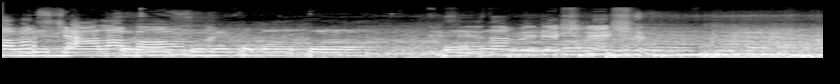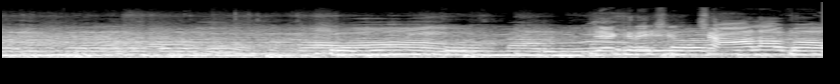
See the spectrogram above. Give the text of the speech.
మా చాలా ద డెస్టినేషన్ Decoration చాలా బాగుంది.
